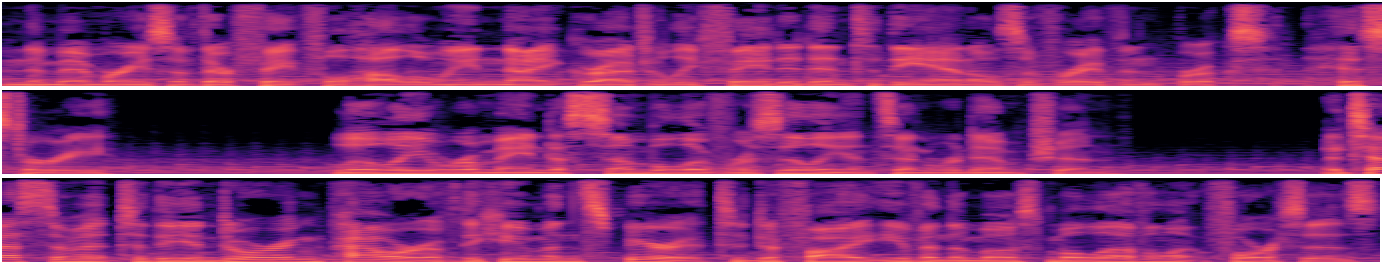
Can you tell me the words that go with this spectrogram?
and the memories of their fateful Halloween night gradually faded into the annals of Ravenbrook's history, Lily remained a symbol of resilience and redemption, a testament to the enduring power of the human spirit to defy even the most malevolent forces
